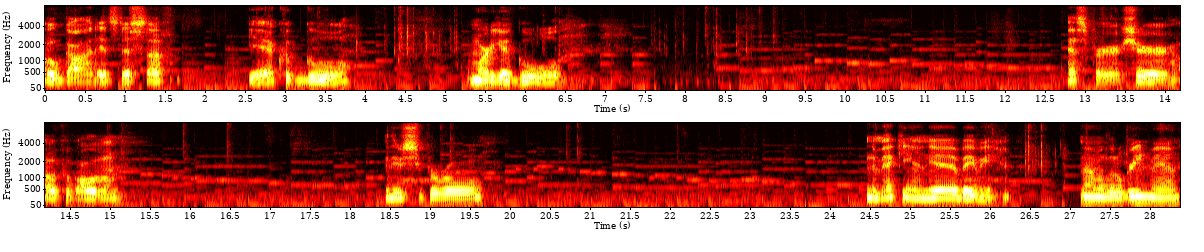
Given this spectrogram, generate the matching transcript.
Oh god, it's this stuff. Yeah, equip ghoul. I'm already a ghoul. Esper, sure, I'll equip all of them. do super roll. Namekian, yeah, baby. Now I'm a little green man.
